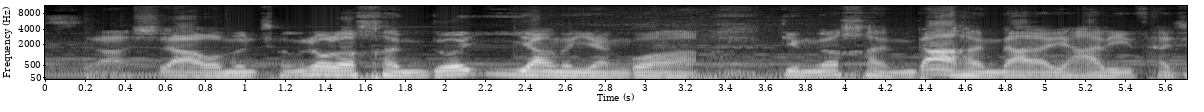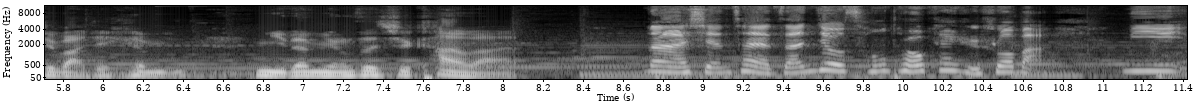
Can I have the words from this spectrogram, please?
是啊是啊，我们承受了很多异样的眼光啊，顶着很大很大的压力才去把这个《你的名字》去看完。那咸菜，咱就从头开始说吧，你。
